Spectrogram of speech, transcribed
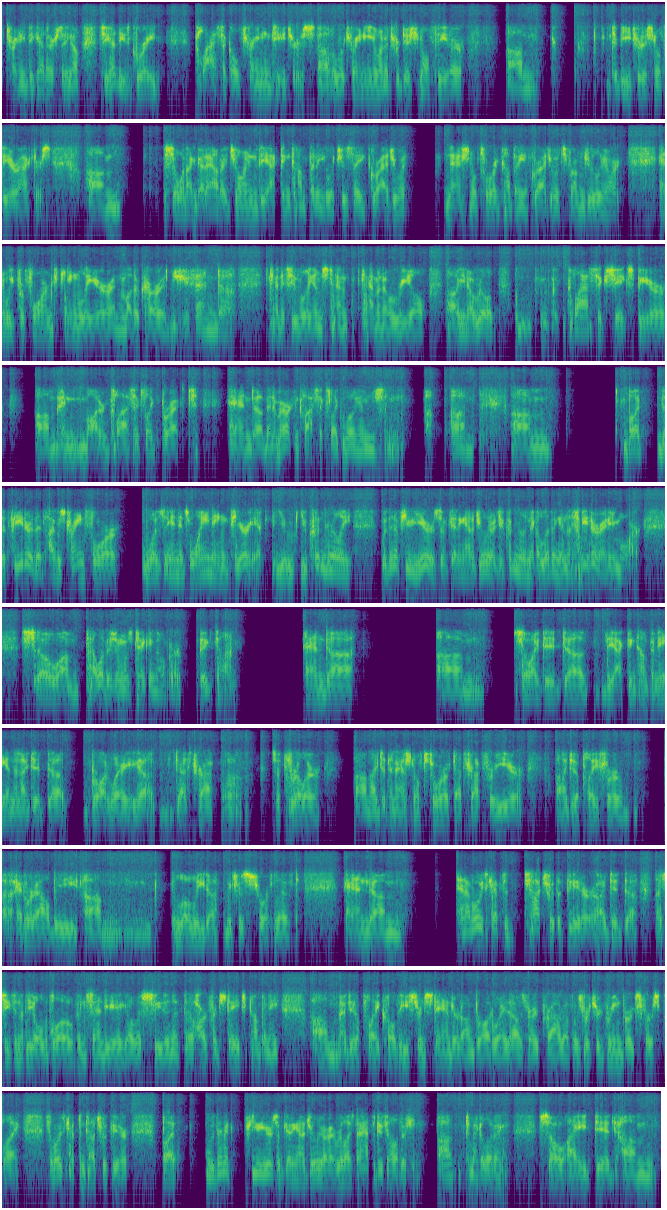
training together. So you know, so you had these great classical training teachers uh, who were training you in a traditional theater um, to be traditional theater actors. Um, so when I got out, I joined the acting company, which is a graduate national touring company of graduates from Juilliard, and we performed King Lear and Mother Courage and uh, Tennessee Williams' Ten, Camino Real, uh, you know, real classic Shakespeare um, and modern classics like Brecht, and um, and American classics like Williams and. Um, um, but the theater that I was trained for was in its waning period. You you couldn't really, within a few years of getting out of Juilliard, you couldn't really make a living in the theater anymore. So um, television was taking over big time, and uh, um, so I did uh, the acting company, and then I did uh, Broadway uh, Death Trap. Uh, it's a thriller. Um, I did the national tour of Death Trap for a year. I did a play for uh, Edward Albee, um, Lolita, which was short-lived, and um, and I've always kept in touch with the theater. I did uh, a season at the Old Globe in San Diego, a season at the Hartford Stage Company. Um, I did a play called Eastern Standard on Broadway that I was very proud of. It was Richard Greenberg's first play. So I've always kept in touch with theater. But within a few years of getting out of Juilliard, I realized I had to do television uh, to make a living. So I did. Um,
